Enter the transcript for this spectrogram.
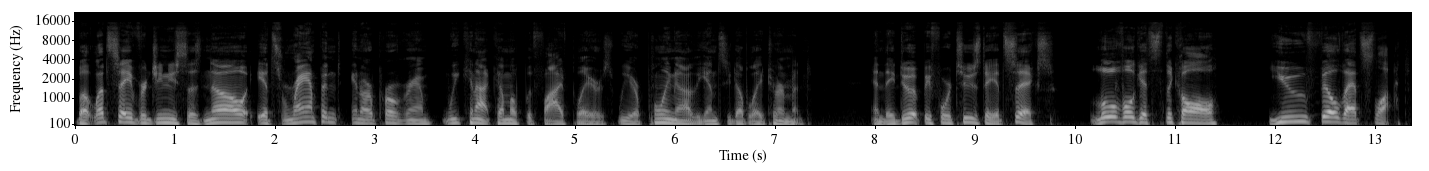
But let's say Virginia says, no, it's rampant in our program. We cannot come up with five players. We are pulling out of the NCAA tournament. And they do it before Tuesday at 6. Louisville gets the call. You fill that slot.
